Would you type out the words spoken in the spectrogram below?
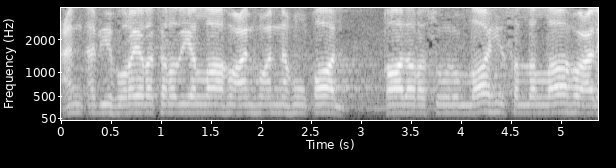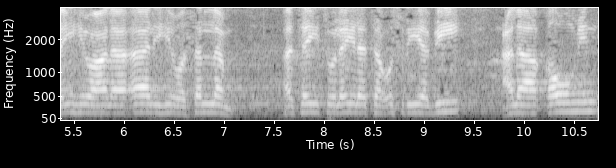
عن أبي هريرة رضي الله عنه أنه قال قال رسول الله صلى الله عليه وعلى آله وسلم أتيت ليلة أسري بي على قوم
